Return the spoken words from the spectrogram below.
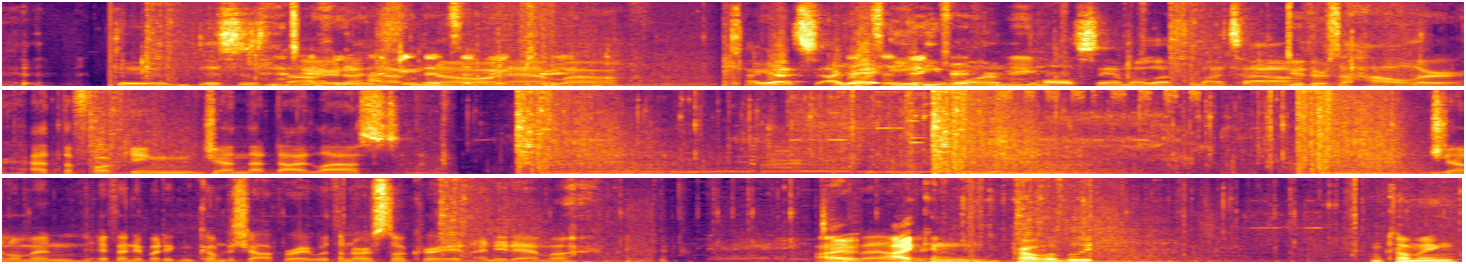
Dude, this is not. Dude, I I think that's a victory. ammo. I got I got That's a victory for 81 me. pulse ammo left in my towel. Dude, there's a howler at the fucking gen that died last. Gentlemen, if anybody can come to ShopRite with an arsenal crate, I need ammo. I I can probably. I'm coming.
